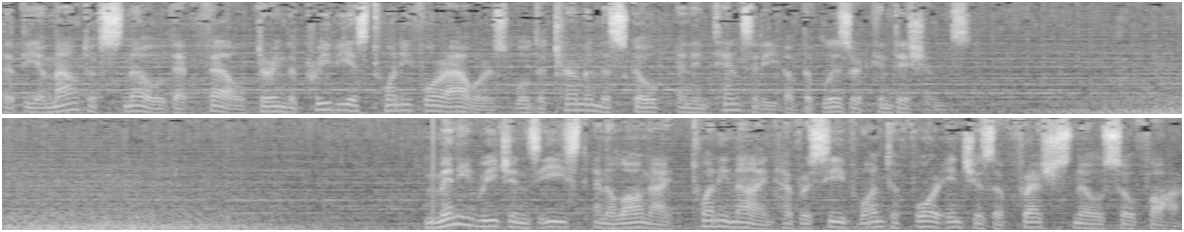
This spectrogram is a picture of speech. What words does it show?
that the amount of snow that fell during the previous 24 hours will determine the scope and intensity of the blizzard conditions. Many regions east and along I-29 have received 1 to 4 inches of fresh snow so far.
